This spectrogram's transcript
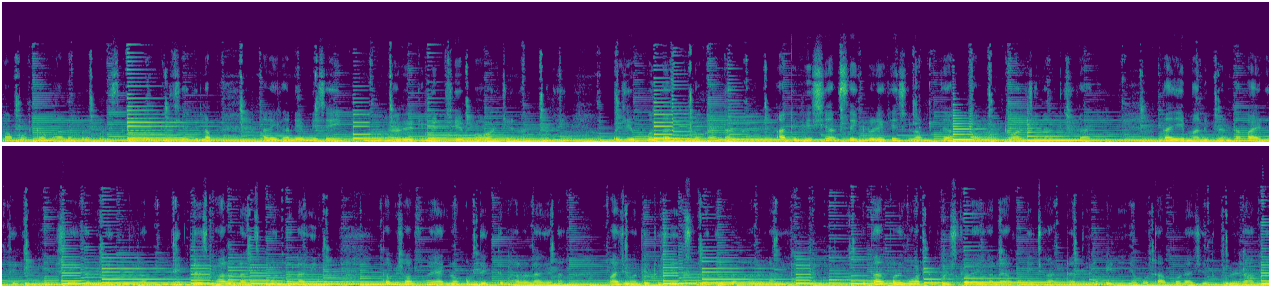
কাপড়টাও ভালো করে পরিষ্কার করে বিছিয়ে দিলাম। আর এখানে এমনি সেই রেডিমেড যে অরিজিনাল মানে ওই যে ফুলদানিগুলো হয় না আর্টিফিশিয়াল সেগুলো রেখেছিলাম। তো এখন ভাবলাম একটু অরিজিনাল তাই এই মানি প্ল্যান্টটা বাইরে থেকে নিয়ে এসে এখানে রেখে দিলাম। দেখতে বেশ ভালো লাগছে মন্দ লাগেনি। তবে সবসময় একরকম দেখতে ভালো লাগে না। মাঝে মধ্যে একটু চেঞ্জ করে দেখতে ভালো লাগে। তারপরে ঘরটা পরিষ্কার হয়ে গেল, এখন এই ঝাড়টা দিয়ে বেরিয়ে যাব। তারপর আছে দুপুরে রান্না।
